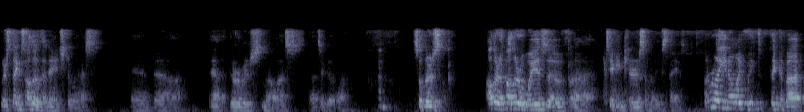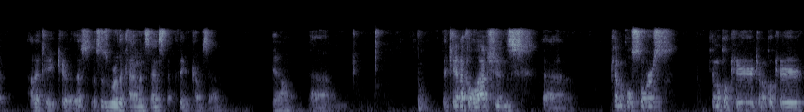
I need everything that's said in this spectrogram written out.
there's things other than H2S. And, uh, yeah, garbage smell, that's, that's a good one. So there's other, other ways of, uh, taking care of some of these things. But really, you know, we, we think about how to take care of this. This is where the common sense thing comes in. You know, um, mechanical options, uh, chemical source, chemical carrier, chemical carrier,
